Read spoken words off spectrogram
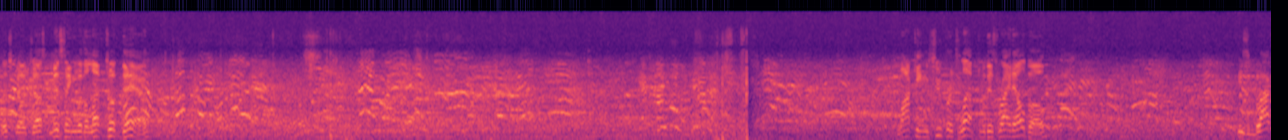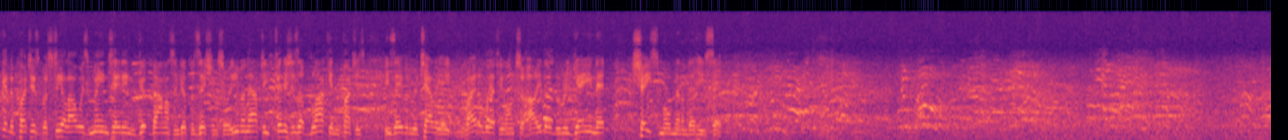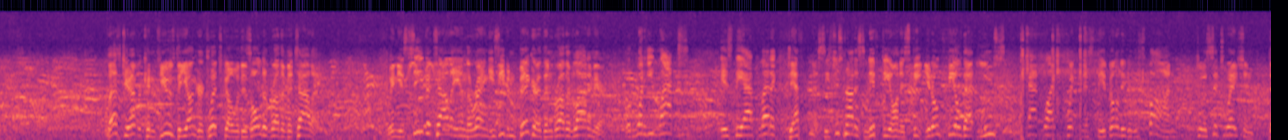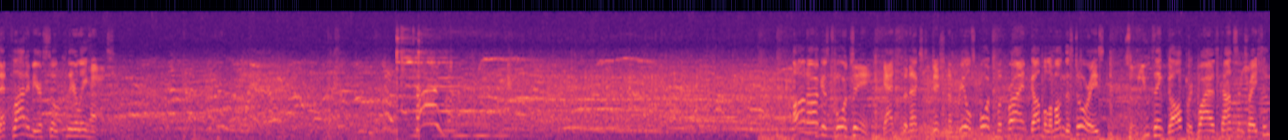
Klitschko just missing with a left hook there. Attacking Shufford's left with his right elbow. He's blocking the punches, but still always maintaining good balance and good position. So even after he finishes up blocking the punches, he's able to retaliate right away if he wants to, either to regain that chase momentum that he set. Lest you ever confuse the younger Klitschko with his older brother Vitaly. When you see Vitaly in the ring, he's even bigger than brother Wladimir. But what he lacks is the athletic deftness. He's just not as nifty on his feet. You don't feel that loose, cat-like quickness, the ability to respond to a situation that Wladimir so clearly has. August 14, catch the next edition of Real Sports with Bryant Gumbel among the stories. So you think golf requires concentration?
